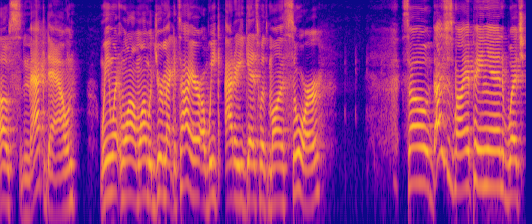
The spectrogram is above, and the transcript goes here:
of SmackDown. We went one on one with Drew McIntyre a week after he gets with Mansoor. So that's just my opinion, which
